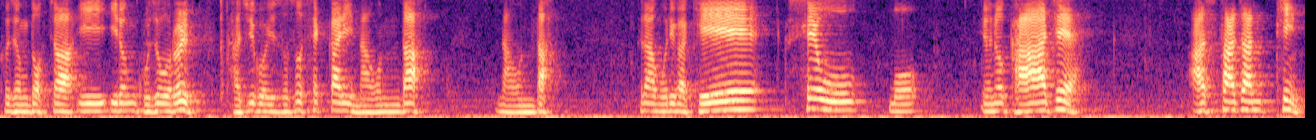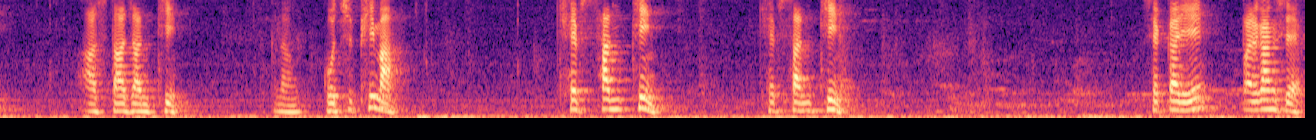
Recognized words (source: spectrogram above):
그 정도. 자, 이 이런 구조를 가지고 있어서 색깔이 나온다. 나온다. 그 다음 우리가 게, 새우, 뭐 여러 가재, 아스타잔틴, 아스타잔틴, 그 다음 고추 피망, 캡산틴, 캡산틴. 색깔이 빨강색,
